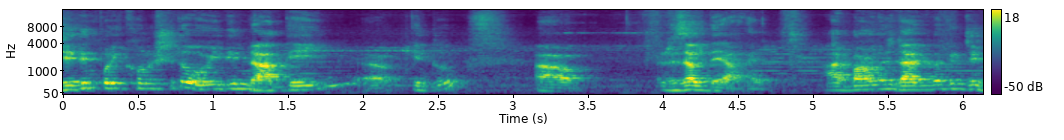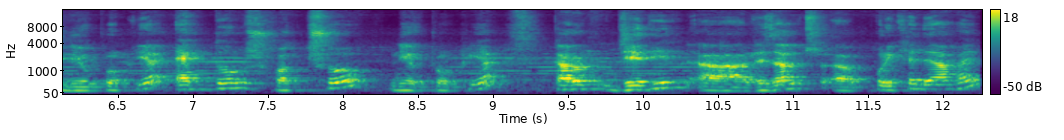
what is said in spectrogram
যেদিন পরীক্ষা অনুষ্ঠিত ওই দিন রাতেই কিন্তু রেজাল্ট দেওয়া হয়। আর বাংলাদেশ ডাক বিভাগের যে নিয়োগ প্রক্রিয়া, একদম স্বচ্ছ নিয়োগ প্রক্রিয়া। কারণ যেদিন রেজাল্ট পরীক্ষা দেওয়া হয়,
